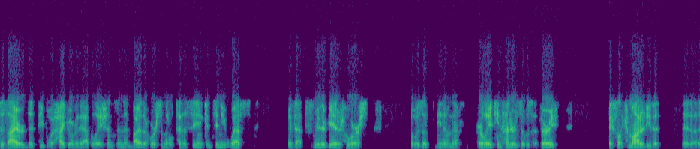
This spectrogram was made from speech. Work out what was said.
desired that people would hike over the Appalachians and then buy their horse in Middle Tennessee and continue west with that smoother gaited horse. It was a, you know, in the early 1800s, it was a very excellent commodity that that uh,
